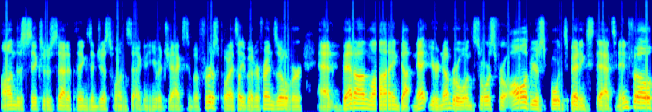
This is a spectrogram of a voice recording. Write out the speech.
on the Sixers side of things in just one second here with Jackson. But first, I want to tell you about our friends over at betonline.net, your number one source for all of your sports betting stats and info.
